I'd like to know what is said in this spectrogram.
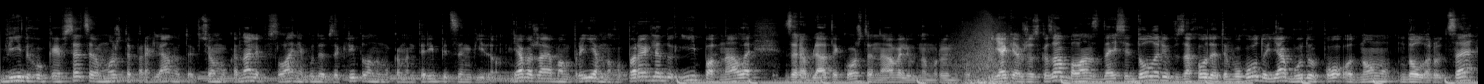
відгуки. Все це ви можете переглянути в цьому каналі. Посилання буде в закріпленому коментарі під цим відео. Я бажаю вам приємного перегляду і погнали заробляти кошти на валютному ринку. Як я вже сказав, баланс 10 доларів. Заходити в угоду я буду по 1 долару. Це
